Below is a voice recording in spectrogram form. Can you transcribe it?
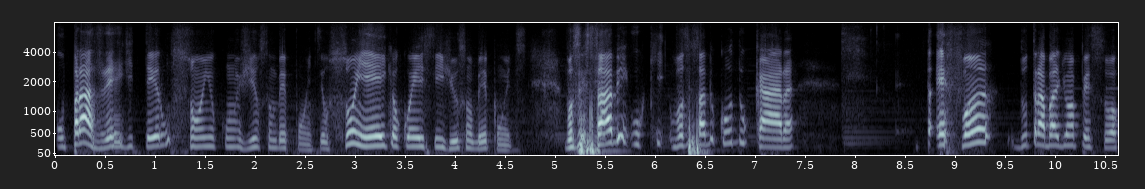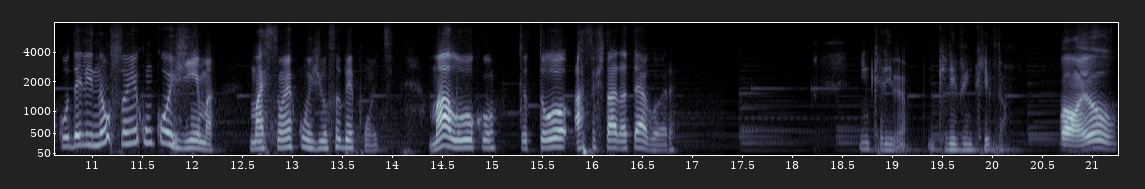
o prazer de ter um sonho com o Gilson B. Points. Eu sonhei que eu conheci Gilson B. Points. Vocês sabem o que, você sabe quando o cara é fã do trabalho de uma pessoa, quando ele não sonha com Kojima, mas sonha com Gilson B. Points. Maluco, eu tô assustado até agora. Incrível, incrível, incrível. Bom, eu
